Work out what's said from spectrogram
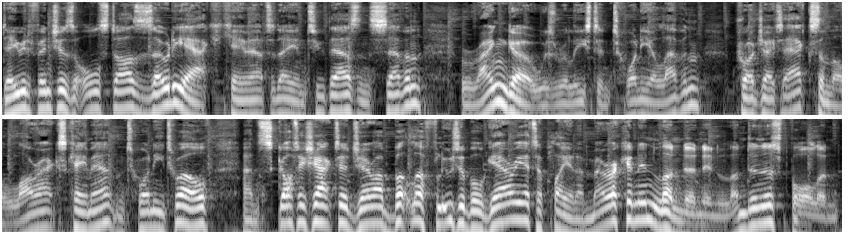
David Fincher's All Star Zodiac came out today in 2007. Rango was released in 2011. Project X and the Lorax came out in 2012, and Scottish actor Gerard Butler flew to Bulgaria to play an American in London in London Has Fallen,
